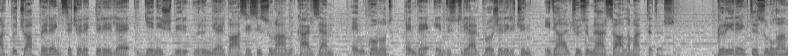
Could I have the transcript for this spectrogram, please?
Farklı çap ve renk seçenekleriyle geniş bir ürün yelpazesi sunan Kalzem, hem konut hem de endüstriyel projeler için ideal çözümler sağlamaktadır. Gri renkte sunulan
